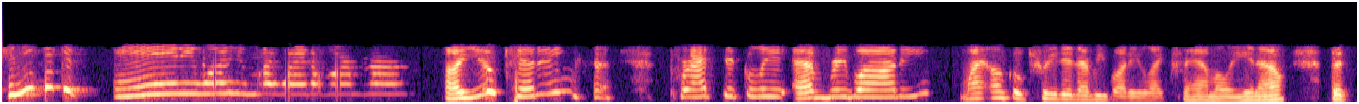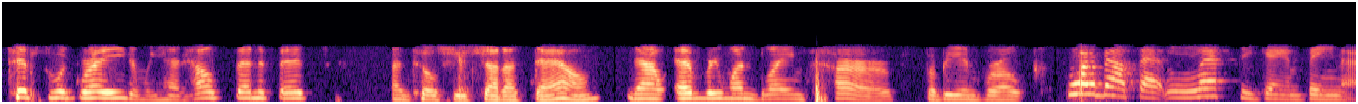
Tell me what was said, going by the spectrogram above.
Can you think of anyone who might want to harm her? Are you kidding? Practically everybody. My uncle treated everybody like family, you know. The tips were great and we had health benefits until she shut us down. Now everyone blames her for being broke. What about that Lefty Gambino?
